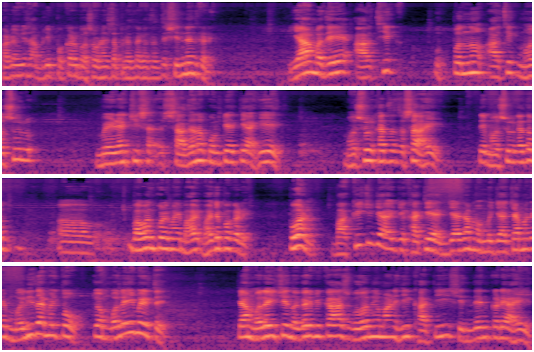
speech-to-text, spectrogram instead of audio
फडणवीस आपली पकड बसवण्याचा प्रयत्न करतात ते शिंदेंकडे. यामध्ये आर्थिक उत्पन्न आर्थिक महसूल मिळण्याची सा साधनं कोणती आहेत? ती आहेत. महसूल खातं जसं आहे ते महसूल खातं बावनकुळे म्हणजे भा भाजपकडे. पण बाकीची ज्या जे खाती आहेत ज्याला म ज्याच्यामध्ये मलिदा मिळतो किंवा मलई मिळते त्या मलईचे नगरविकास गृहनिर्माण ही खाती शिंदेंकडे आहेत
